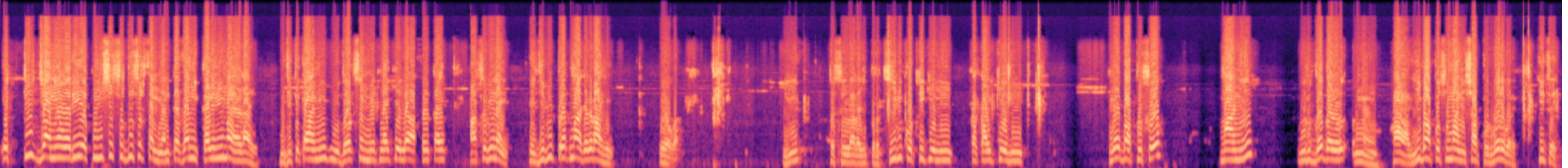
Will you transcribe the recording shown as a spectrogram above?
एकतीस जानेवारी एकोणीसशे सदुसष्ट साली आणि त्याचा निकालही माझ्याकडे आहे. म्हणजे ते काय आम्ही विदाउट सबमिट नाही केलं असं काय असं बी नाही. त्याची बी प्रत माझ्याकडे आहे. हे बघा. ही तहसीलदाराची प्रत. ही बी कोटी केली का काय केली? हे बापूसो माने विरुद्ध गौर नाही. हा ही बापूसो माने शापूर. बरोबर आहे. हीच आहे.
